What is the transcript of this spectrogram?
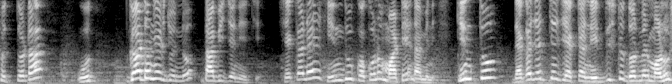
সত্যটা উদ্ঘাটনের জন্য দাবি জানিয়েছে। সেখানে হিন্দু কখনো মাঠে নামেনি। কিন্তু দেখা যাচ্ছে যে একটা নির্দিষ্ট ধর্মের মানুষ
